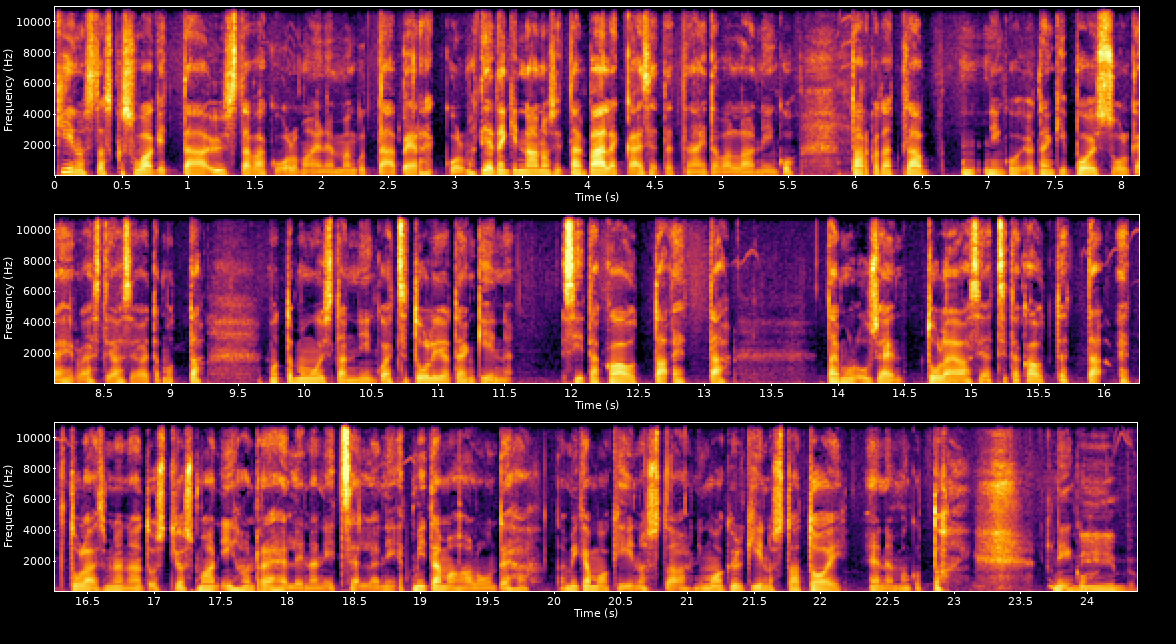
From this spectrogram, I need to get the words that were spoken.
kiinnostaisiko suakin tämä ystäväkulma enemmän kuin tämä perhekulma. Tietenkin nämä on osittain päällekkäiset, että näitä tavallaan niin kuin, tarkoittaa, että pitää niin kuin jotenkin poissulkea hirveästi asioita, mutta, mutta mä muistan, niin kuin, että se tuli jotenkin sitä kautta, että – tai mulla usein tulee asiat sitä kautta, että, että tulee sellainen ajatus, että jos mä oon ihan rehellinen itselleni, että mitä mä haluan tehdä tai mikä mua kiinnostaa, niin mua kyllä kiinnostaa toi enemmän kuin toi. niin kuin. Niin,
